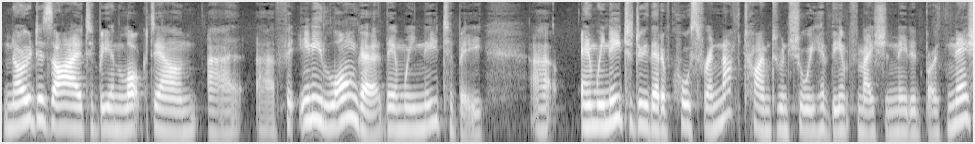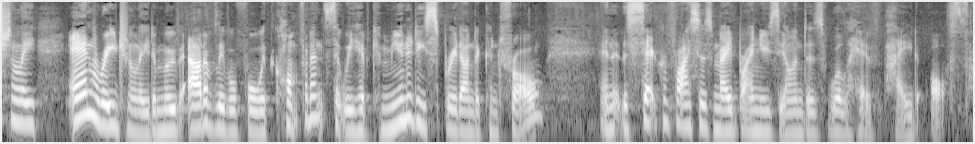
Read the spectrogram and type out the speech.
no desire to be in lockdown uh, uh, for any longer than we need to be. Uh, and we need to do that, of course, for enough time to ensure we have the information needed both nationally and regionally to move out of level four with confidence that we have community spread under control and that the sacrifices made by New Zealanders will have paid off.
